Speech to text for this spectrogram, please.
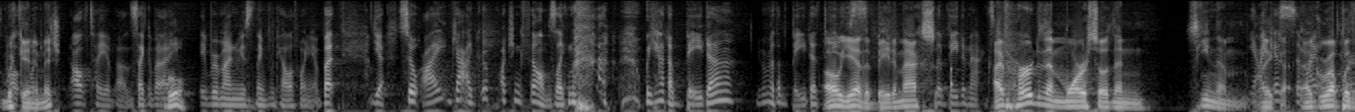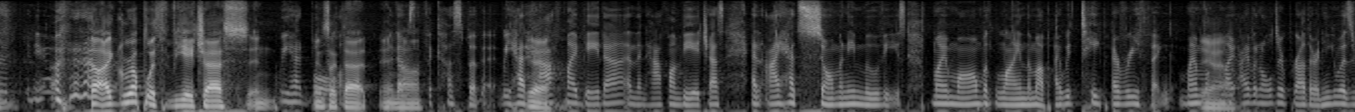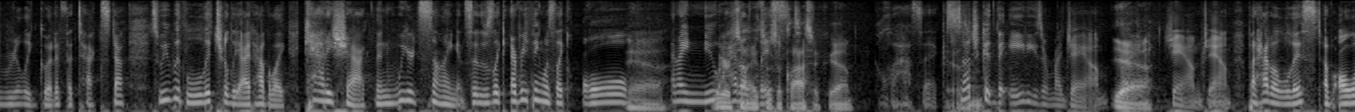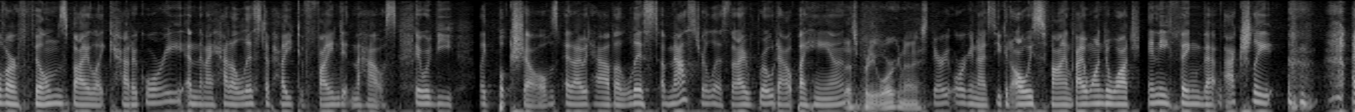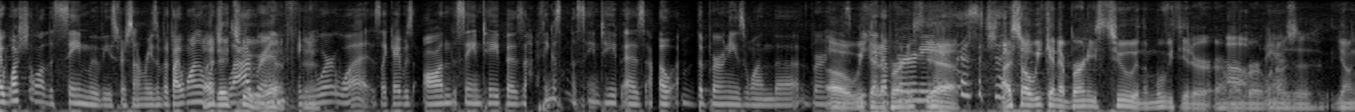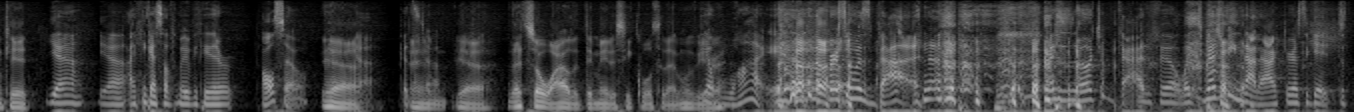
Wicked oh, I'll- Image? I'll tell you about it in a second, but Cool. I, it reminded me of something from California. But yeah, so I yeah I grew up watching films. Like we had a beta. You remember the beta? Oh yeah, the Betamax. the Betamax. I've heard them more so than seen them. yeah, like I guess I grew up with no, I grew up with VHS and we had things like both, that. And that was uh, at the cusp of it. We had yeah. half my beta and then half on VHS, and I had so many movies. My mom would line them up. I would tape everything. My, mom, Yeah. my I have an older brother, and he was really good at the tech stuff. So we would literally, I'd have like Caddyshack, then Weird Science, and it was like everything was like all. yeah. And I knew Weird I had Science a list. was a classic. Yeah. Classic. Such good. The 80s are my jam. Yeah. Like, jam, jam. But I had a list of all of our films by like category, and then I had a list of how you could find it in the house. There would be like bookshelves, and I would have a list, a master list that I wrote out by hand. That's pretty organized. very organized. You could always find. If I wanted to watch anything that actually, I watched a lot of the same movies for some reason. But if I wanted to watch did too, yeah, Labyrinth, I yeah. knew where it was. Like I was on the same tape as I think it's on the same tape as oh the Bernie's one, the Bernie's Oh, Weekend, at Bernie's. Bernie's. Yeah, That's such a- I saw Weekend at Bernie's too in the movie theater. I oh, remember when I was a young kid. yeah, yeah. I think I saw the movie theater also. Yeah, Yeah, good and stuff. yeah, that's so wild that they made a sequel to that movie. Yeah, right? why? the first one was bad. it's such a bad film. Like, imagine being that actor has to get just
